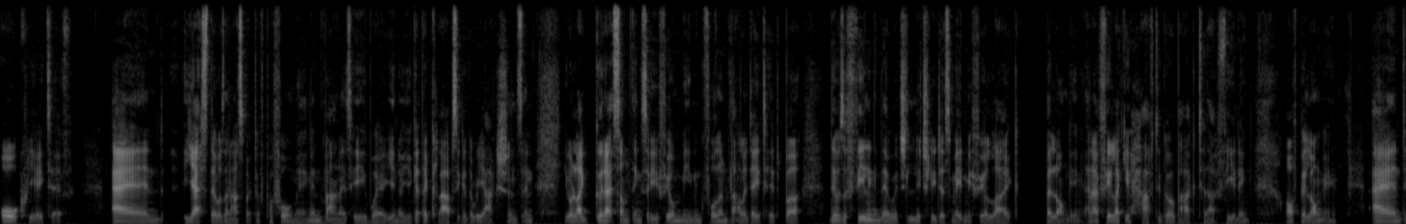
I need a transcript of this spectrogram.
all creative. And yes, there was an aspect of performing and vanity where, you know, you get the claps, you get the reactions, and you're like good at something, so you feel meaningful and validated. But there was a feeling in there which literally just made me feel like belonging. And I feel like you have to go back to that feeling of belonging and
